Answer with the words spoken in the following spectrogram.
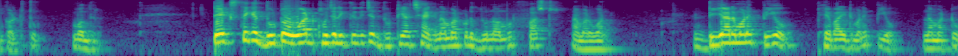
equal to two বন্ধুরা টেক্সট থেকে দুটো ওয়ার্ড খুঁজে লিখতে দিচ্ছে, দুটি আছে এক নাম্বার করে দু নম্বর ফার্স্ট নাম্বার ওয়ান ডিয়ার মানে প্রিয় ফেভারিট মানে প্রিয় নাম্বার টু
